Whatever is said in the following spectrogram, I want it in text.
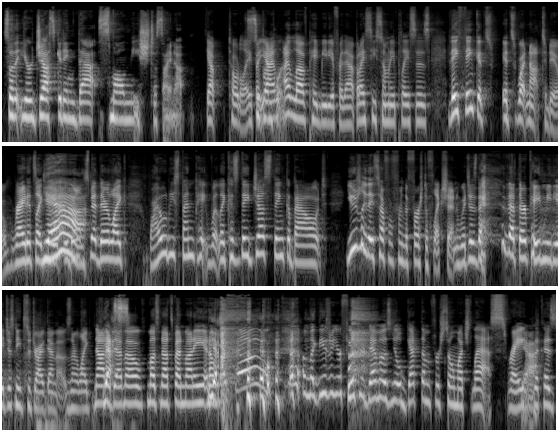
so that you're just getting that small niche to sign up. Yep, totally. Super but yeah. I, I love paid media for that. But I see so many places they think it's it's what not to do, right? It's like they- they, Yeah. spend. They're like, why would we spend pay? What like because they just think about. Usually they suffer from the first affliction, which is that that their paid media just needs to drive demos, and they're like, not Yes. a demo, must not spend money. And I'm Yeah. like, no. I'm like, these are your future demos, and you'll get them for so much less, right? Yeah. Because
